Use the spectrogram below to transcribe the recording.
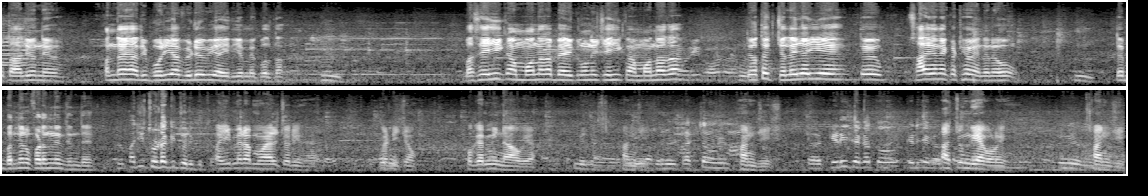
ਉਤਾਰ ਲਈ ਉਹਨੇ। 15000 ਦੀ ਬੋਰੀ ਆ ਵੀਡੀਓ ਵੀ ਆਈ ਦੀ ਹੈ ਮੇਰੇ ਕੋਲ ਤਾਂ। ਬਸ ਇਹੀ ਕੰਮ ਆ ਉਹਨਾਂ ਦਾ ਬਿਹਾਰੀ ਕਲੋਨੀ 'ਚ ਇਹੀ ਕੰਮ ਆ ਉਹਨਾਂ ਦਾ। ਤੇ ਉੱਥੇ ਚਲੇ ਜਾਈਏ ਤੇ ਸਾਰੇ ਜਣੇ ਇਕੱਠੇ ਹੋ ਜਾਂਦੇ ਨੇ ਉਹ। ਤੇ ਬੰਦੇ ਨੂੰ ਫੜਨ ਨਹੀਂ ਦਿੰਦੇ। ਤੇ ਭਾਜੀ ਤੁਹਾਡਾ ਕੀ ਚੋਰੀ ਕੀਤਾ? ਭਾਜੀ ਮੇਰਾ ਮੋਬਾਈਲ ਚੋਰੀ ਹੋਇਆ ਗੱਡੀ ਚੋਂ। ਹੋ ਗਿਆ ਮਹੀਨਾ ਹੋ ਗਿਆ। ਹਾਂਜੀ। ਤੁਸੀਂ ਟਰੱਕ ਚਲਾਉਂਦੇ ਹੋ? ਹਾਂਜੀ ਕਿਹੜੀ ਜਗ੍ਹਾ ਤੋਂ ਕਿਹੜੀ ਜਗ੍ਹਾ ਆ ਚੁੰਗਿਆ ਕੋਲੇ? ਹਾਂਜੀ।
